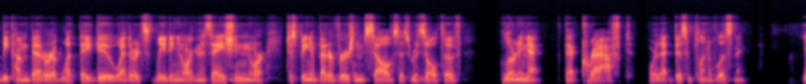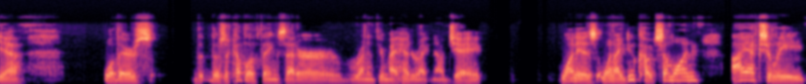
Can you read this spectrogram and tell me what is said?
become better at what they do, whether it's leading an organization or just being a better version themselves as a result of learning that that craft or that discipline of listening? Yeah. Well, there's there's a couple of things that are running through my head right now, Jay. One is when I do coach someone, I actually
